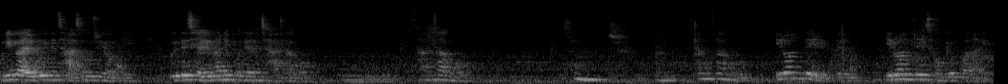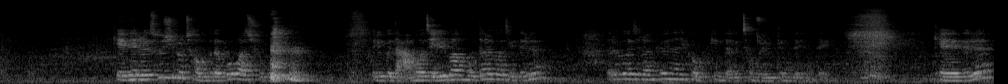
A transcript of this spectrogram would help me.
우리가 알고 있는 자사고 중에 어디? 의대 제일 많이 보내는 자사고. 상상고. 전주 상상고. 이런 데 1등. 이런 데 전교권 아니다. 걔네를 수시로 전부 다 뽑아주고 그리고 나머지 일반고 떨거지들은 떨거지란 표현하니까 웃긴다. 그 전부 1등들인데 걔네들은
